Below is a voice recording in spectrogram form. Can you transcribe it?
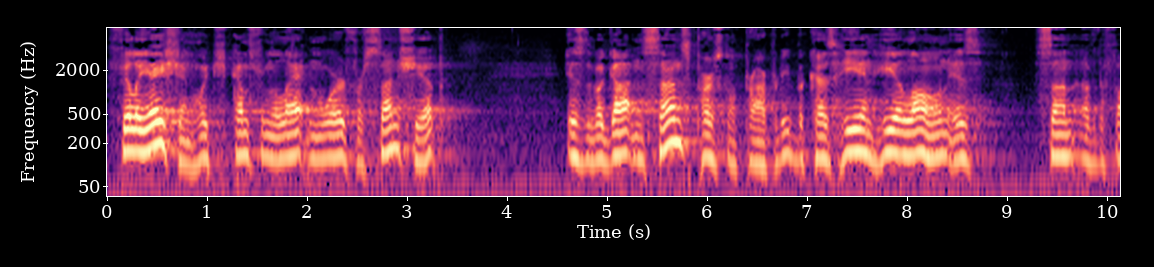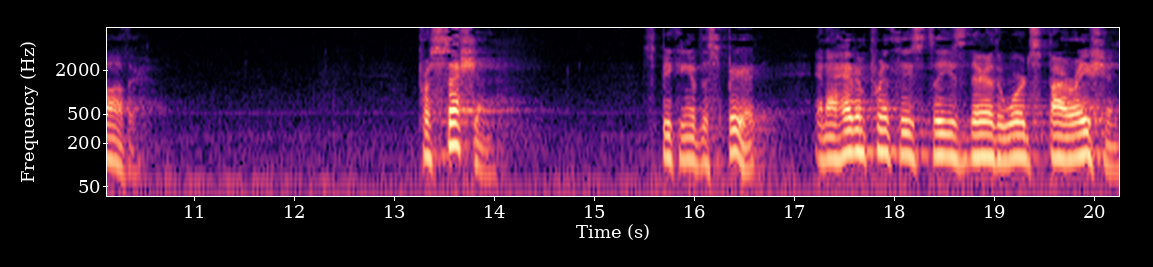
Filiation, which comes from the Latin word for sonship, is the begotten Son's personal property because he and he alone is Son of the Father. Procession, speaking of the Spirit, and I have in parentheses there the word spiration.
